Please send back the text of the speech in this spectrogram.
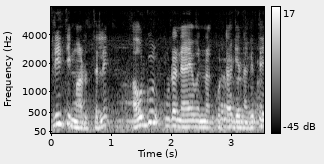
ಪ್ರೀತಿ ಮಾಡುತ್ತಲೇ ಅವ್ರಿಗೂ ಕೂಡ ನ್ಯಾಯವನ್ನು ಕೊಟ್ಟಾಗ ಏನಾಗುತ್ತೆ?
